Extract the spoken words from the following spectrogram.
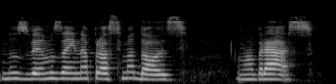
Nos vemos aí na próxima dose. Um abraço!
